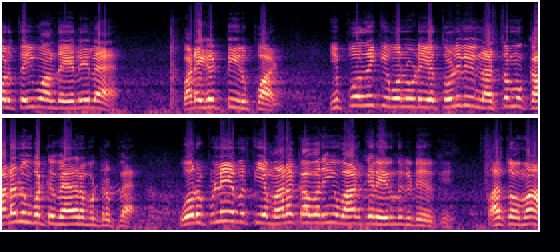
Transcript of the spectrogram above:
ஒரு தெய்வம் அந்த எல்லையில் படைகட்டி இருப்பாள். இப்போதைக்கு உன்னுடைய தொழிலில் நஷ்டமும் கடனும் பட்டு வேதனைப்பட்டிருப்ப ஒரு பிள்ளைய பற்றிய மனக்கவரையும் வாழ்க்கையில் இருந்துக்கிட்டு இருக்கு. வாஸ்தவமா?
